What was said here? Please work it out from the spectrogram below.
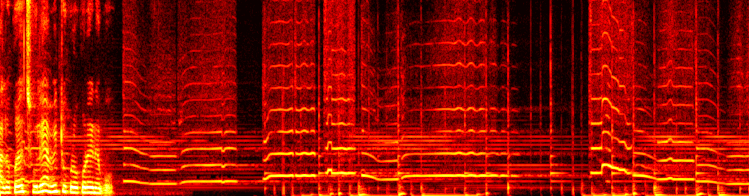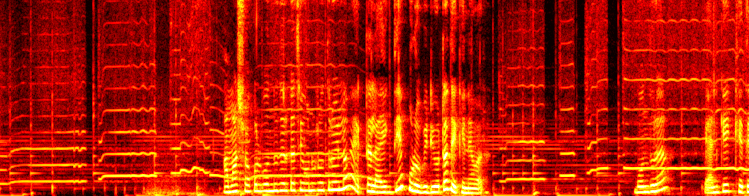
ভালো করে ছুলে আমি টুকরো করে নেব। আমার সকল বন্ধুদের কাছে অনুরোধ রইল একটা লাইক দিয়ে পুরো ভিডিওটা দেখে নেওয়ার। বন্ধুরা প্যানকেক খেতে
